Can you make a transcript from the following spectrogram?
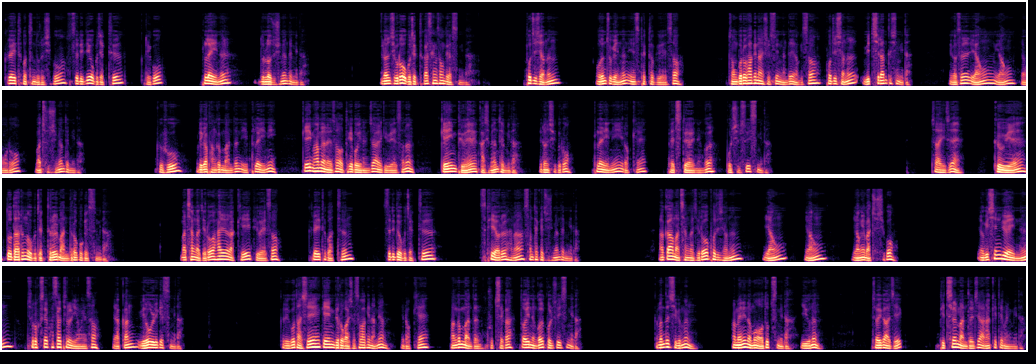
크리에이트 버튼 누르시고 3D 오브젝트 그리고 플레인을 눌러주시면 됩니다. 이런 식으로 오브젝트가 생성되었습니다. 포지션은 오른쪽에 있는 인스펙터 뷰에서 정보를 확인하실 수 있는데 여기서 포지션을 위치란 뜻입니다. 이것을 0, 0, 0으로 맞춰주시면 됩니다. 그 후 우리가 방금 만든 이 플레인이 게임 화면에서 어떻게 보이는지 알기 위해서는 게임 뷰에 가시면 됩니다. 이런 식으로 플레인이 이렇게 배치되어 있는 걸 보실 수 있습니다. 자 이제 그 위에 또 다른 오브젝트를 만들어 보겠습니다. 마찬가지로 하이어라키 뷰에서 크리에이트 버튼 3D 오브젝트 스피어를 하나 선택해 주시면 됩니다. 아까와 마찬가지로 포지션은 0, 0, 0에 맞추시고 여기 신뷰에 있는 초록색 화살표를 이용해서 약간 위로 올리겠습니다. 그리고 다시 게임 뷰로 가셔서 확인하면 이렇게 방금 만든 구체가 떠 있는 걸 볼 수 있습니다. 그런데 지금은 화면이 너무 어둡습니다. 이유는 저희가 아직 빛을 만들지 않았기 때문입니다.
